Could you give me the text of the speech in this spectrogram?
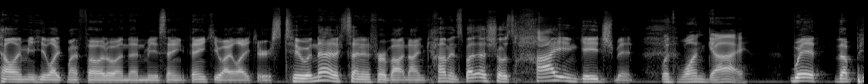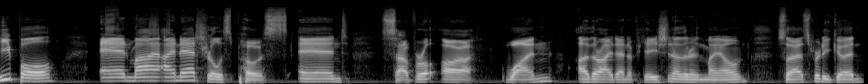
telling me he liked my photo and then me saying thank you i like yours too and that extended for about nine comments but that shows high engagement with one guy. with the people and my iNaturalist posts and several uh one other identification other than my own so that's pretty good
